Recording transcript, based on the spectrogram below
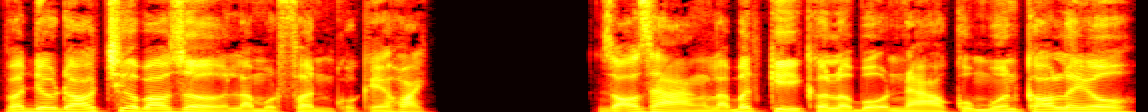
và điều đó chưa bao giờ là một phần của kế hoạch. Rõ ràng là bất kỳ câu lạc bộ nào cũng muốn có Leo,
